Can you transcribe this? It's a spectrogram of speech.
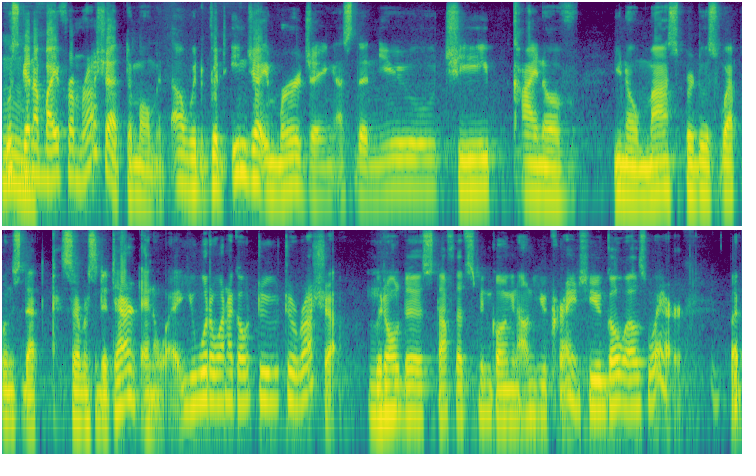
Who's gonna buy from Russia at the moment? Uh, with with India emerging as the new cheap kind of you know mass-produced weapons that serve as a deterrent anyway, you wouldn't want to go to to Russia with all the stuff that's been going on in Ukraine. So you go elsewhere. But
